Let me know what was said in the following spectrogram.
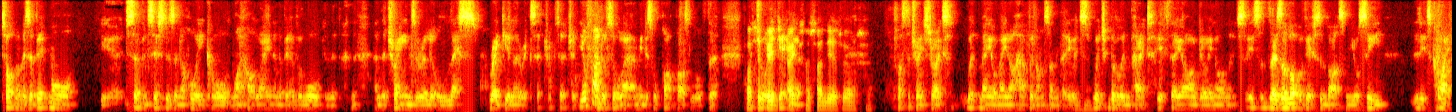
Tottenham is a bit more yeah, Seven Sisters and a hoik or White Hart Lane and a bit of a walk, and the, and the trains are a little less regular, etc., etc. You'll find us all out. I mean, it's all part and parcel of the plus the train strikes on Sunday as well. So. Plus the train strikes may or may not happen on Sunday, which mm-hmm. which will impact if they are going on. It's it's there's a lot of ifs and buts, and you'll see that it's quite.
